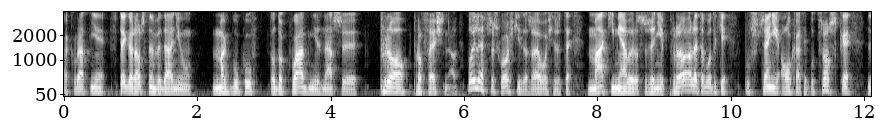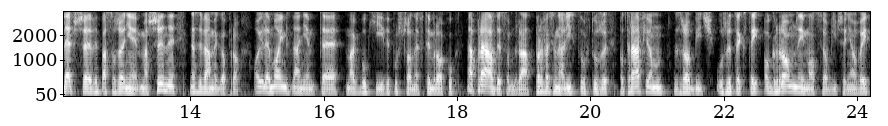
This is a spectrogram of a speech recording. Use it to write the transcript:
akuratnie w tegorocznym wydaniu MacBooków to dokładnie znaczy Pro Professional. Bo ile w przeszłości zdarzało się, że te Maki miały rozszerzenie Pro, ale to było takie puszczenie oka, typu troszkę lepsze wyposażenie maszyny, nazywamy go Pro. O ile moim zdaniem te MacBooki wypuszczone w tym roku naprawdę są dla profesjonalistów, którzy potrafią zrobić użytek z tej ogromnej mocy obliczeniowej,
